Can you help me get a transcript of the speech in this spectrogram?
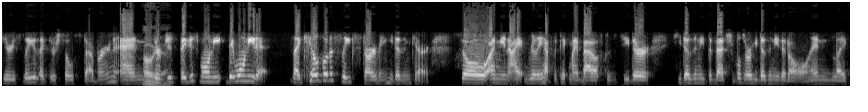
seriously, like they're so stubborn, and Oh, they're yeah. just, they just won't eat. They won't eat it. Like he'll go to sleep starving. He doesn't care. So I mean, I really have to pick my battles because it's either he doesn't eat the vegetables or he doesn't eat it all. And like,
